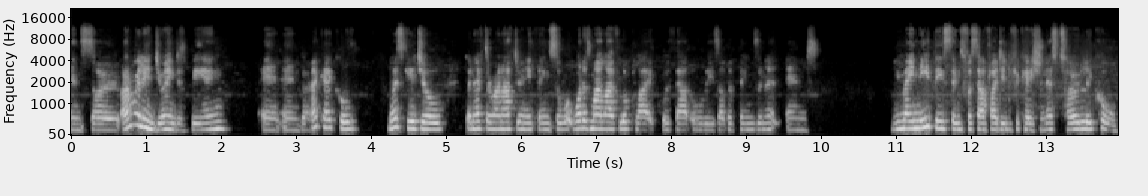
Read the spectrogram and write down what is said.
and so I'm really enjoying just being and, and going, okay, cool, no schedule, don't have to run after anything. So what, what does my life look like without all these other things in it? And you may need these things for self-identification. That's totally cool.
